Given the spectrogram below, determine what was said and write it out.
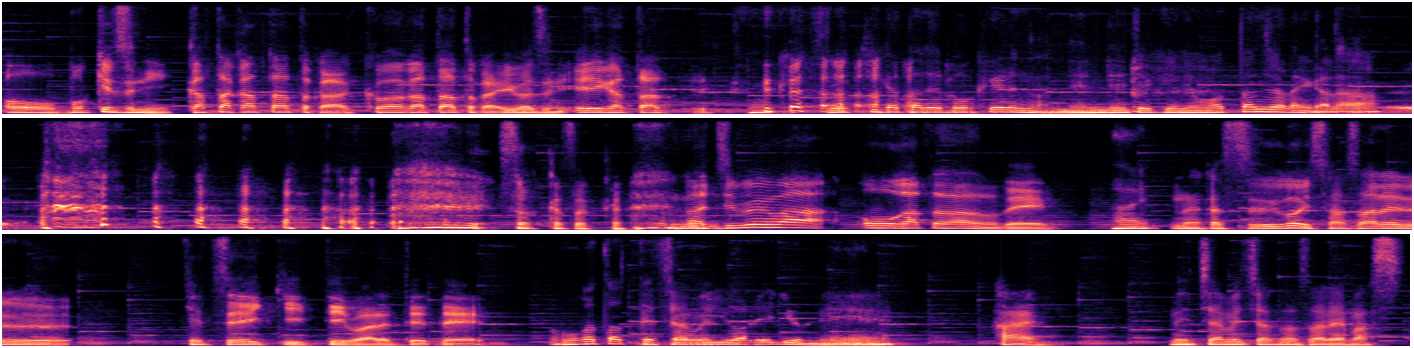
おおボケずにガタガタとかクワガタとか言わずに A 型って。血液型でボケるのは年齢的に終わったんじゃないかな。そっかそっか、うん。まあ自分は O 型なのではい。なんかすごい刺される血液って言われてて。O 型ってそう言われるよね。はい。めちゃめちゃ刺されます。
